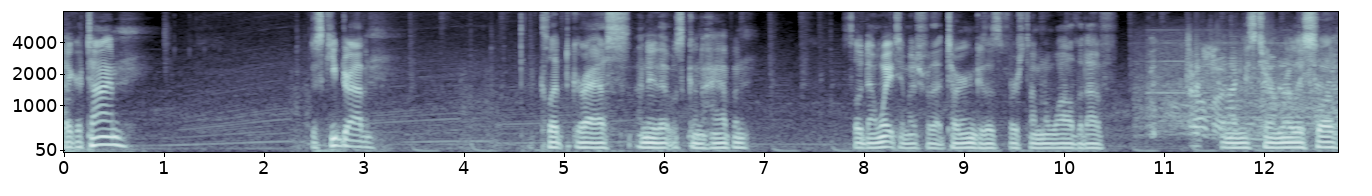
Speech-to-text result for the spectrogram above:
Take our time. Just keep driving. Clipped grass. I knew that was going to happen. Slowed down way too much for that turn because that's the first time in a while that I've done this turn really slow.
